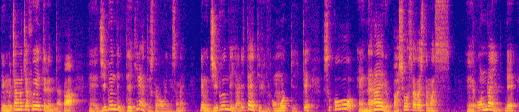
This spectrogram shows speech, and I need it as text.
でむちゃむちゃ増えてるんだが、えー、自分でできないって人が多いんですよねでも自分でやりたいっていうふうに思っていてそこを、え、習える場所を探してますえオンラインで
